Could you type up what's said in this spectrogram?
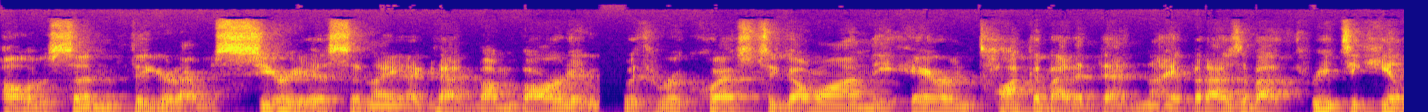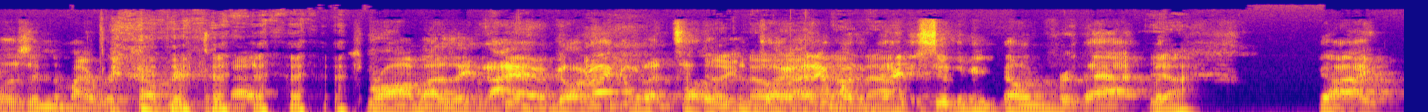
all of a sudden figured I was serious and I, I, got bombarded with requests to go on the air and talk about it that night. But I was about three tequilas into my recovery from that trauma. I was like, I am going, I'm not going on television. no, I didn't want to, I just didn't be known for that. But, yeah. Yeah. I,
